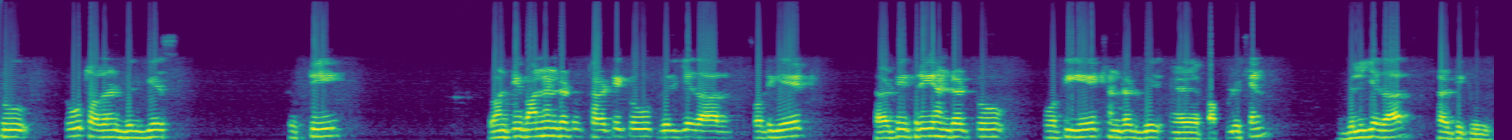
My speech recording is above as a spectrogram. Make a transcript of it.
to 2000 villages 50 2100 to 32 villages are 48 3300 to 4800 uh, population villages are 32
